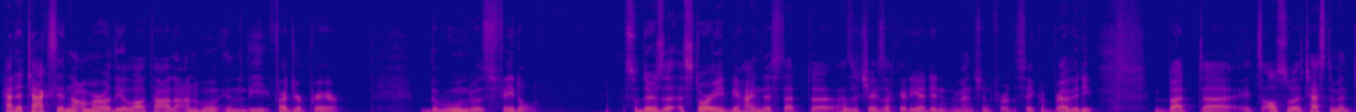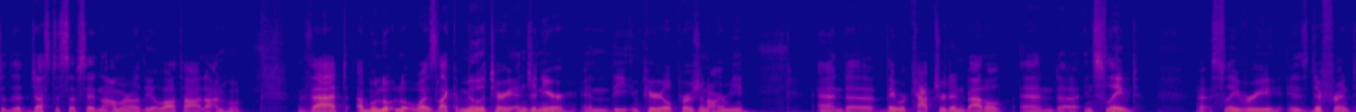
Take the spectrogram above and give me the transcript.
had attacked Sayyidina Umar radiallahu ta'ala anhu in the Fajr prayer. The wound was fatal. So there's a, a story behind this that uh, Hazrat Sheikh Zakaria didn't mention for the sake of brevity, but uh, it's also a testament to the justice of Sayyidina Umar radiallahu ta'ala anhu that Abu Lu'lu' was like a military engineer in the Imperial Persian army and uh, they were captured in battle and uh, enslaved. Uh, slavery is different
